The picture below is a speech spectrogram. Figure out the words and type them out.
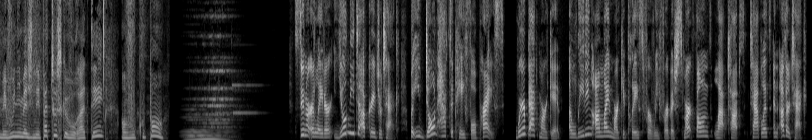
mais vous n'imaginez pas tout ce que vous ratez en vous coupant. Sooner or later, you'll need to upgrade your tech, but you don't have to pay full price. We're Back Market, a leading online marketplace for refurbished smartphones, laptops, tablets, and other tech,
